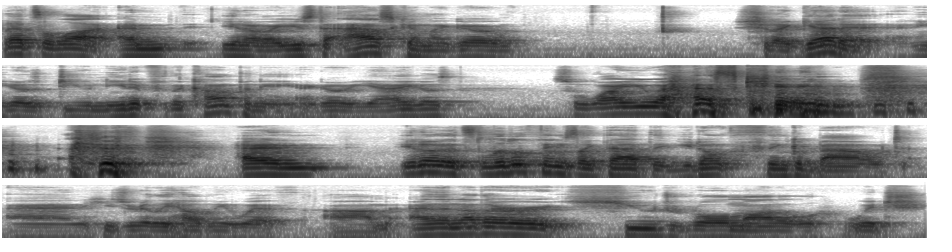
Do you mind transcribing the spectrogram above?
That's a lot. And you know, I used to ask him. I go, "Should I get it?" And he goes, "Do you need it for the company?" I go, "Yeah." He goes, "So why are you asking?" and you know, it's little things like that that you don't think about, and he's really helped me with. Um, and another huge role model, which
